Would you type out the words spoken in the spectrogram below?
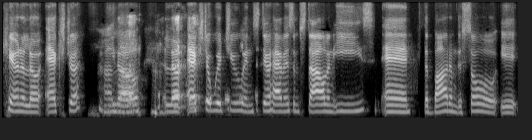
carrying a little extra, you know, a little extra with you and still having some style and ease. And the bottom, the sole, it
